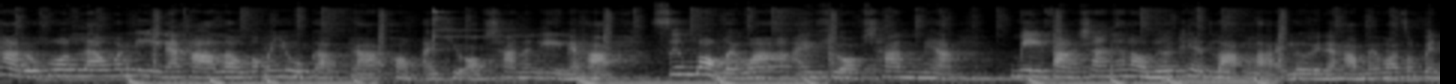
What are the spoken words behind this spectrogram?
ค่ะทุกคนแล้ววันนี้นะคะ เราก็มาอยู่กับกราฟของ IQ Option นั่นเองนะคะ ซึ่งบอกเลยว่า IQ Option เนี่ยมีฟังก์ชันให้เราเลือกเทรดหลากหลายเลยนะคะ ไม่ว่าจะเป็น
